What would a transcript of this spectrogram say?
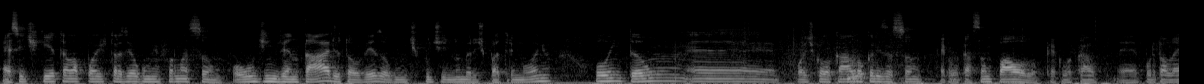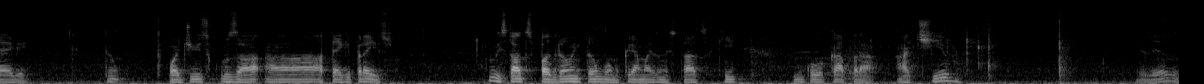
Essa etiqueta ela pode trazer alguma informação, ou de inventário talvez, algum tipo de número de patrimônio, ou então é, pode colocar a localização, quer colocar São Paulo, quer colocar é, Porto Alegre. Então, tu pode usar a, a tag para isso. O status padrão, então, vamos criar mais um status aqui. Vamos colocar para ativo. Beleza?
